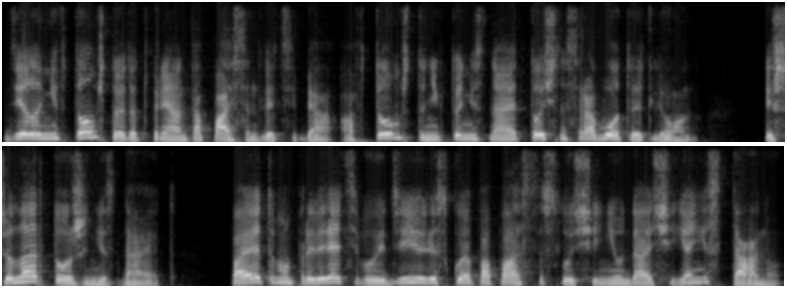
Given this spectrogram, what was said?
Дело не в том, что этот вариант опасен для тебя, а в том, что никто не знает точно, сработает ли он. И Шелар тоже не знает. Поэтому проверять его идею, рискуя попасться в случае неудачи, я не стану.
